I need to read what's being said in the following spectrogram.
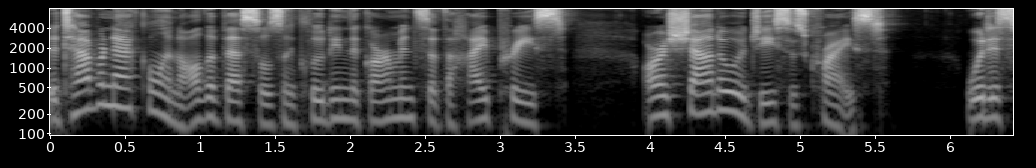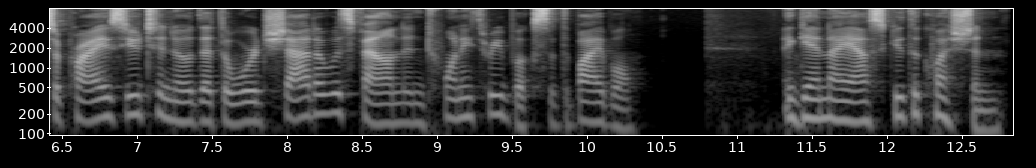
The tabernacle and all the vessels, including the garments of the high priest, are a shadow of Jesus Christ. Would it surprise you to know that the word shadow is found in 23 books of the Bible? Again, I ask you the question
